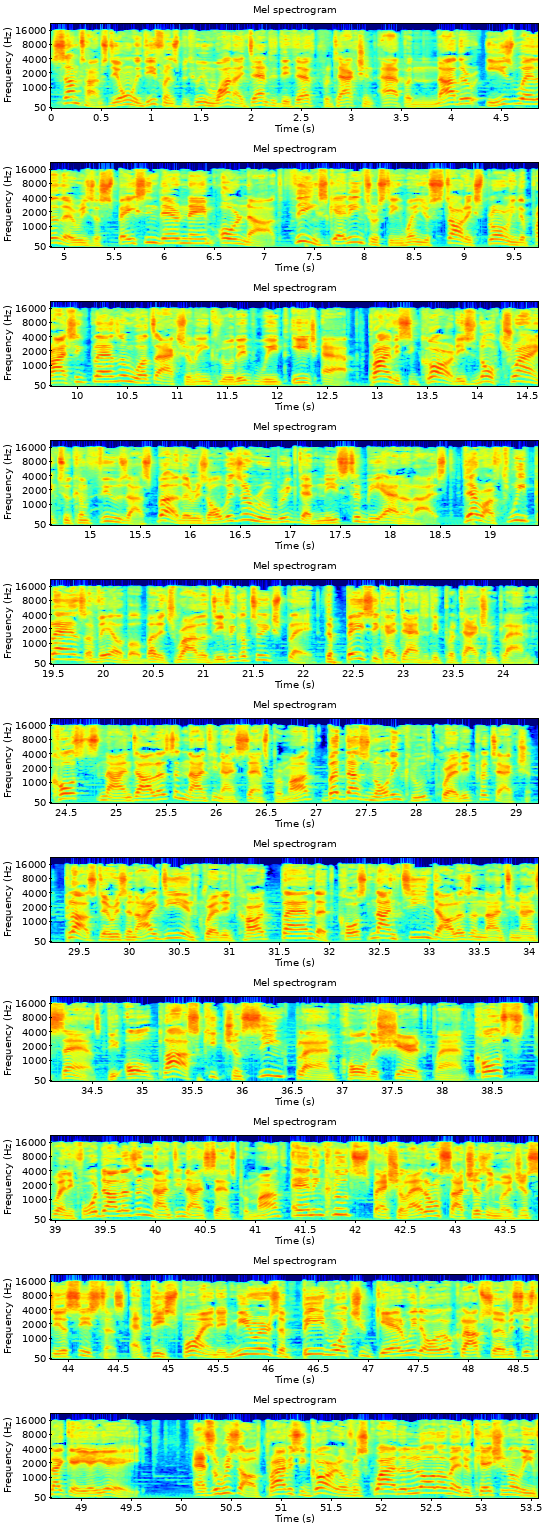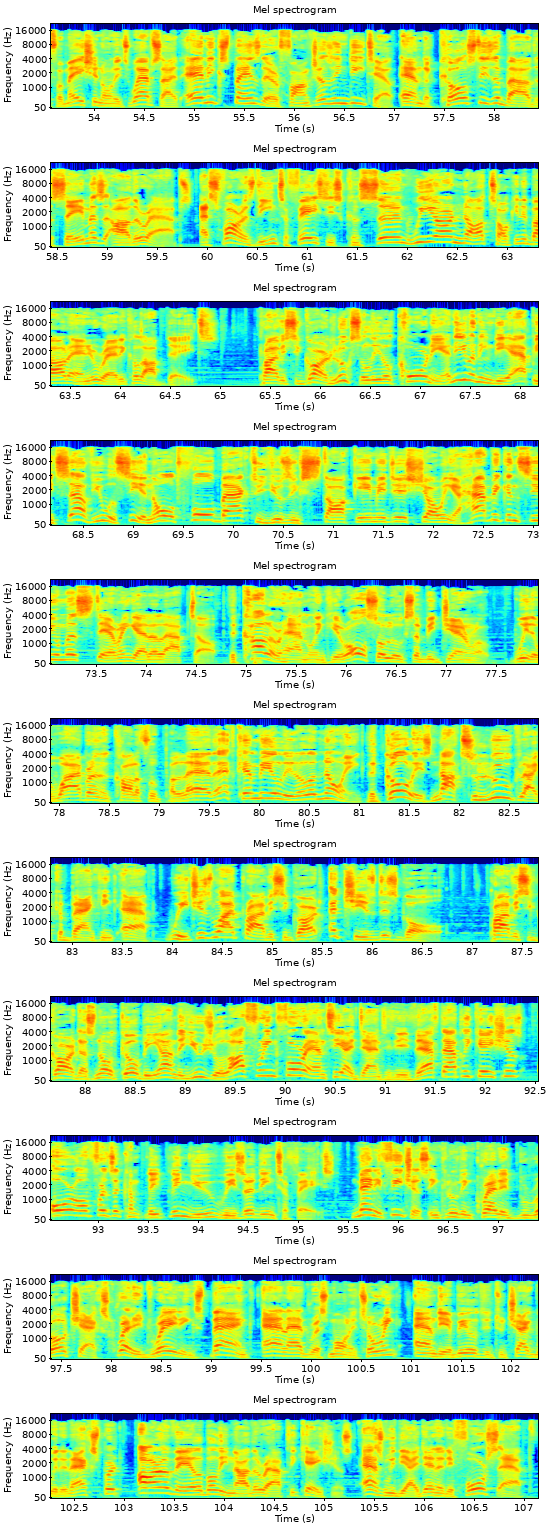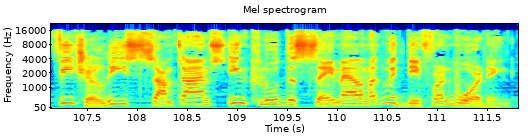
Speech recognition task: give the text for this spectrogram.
Sometimes the only difference between one identity theft protection app and another is whether there is a space in their name or not. Things get interesting when you start exploring the pricing plans and what's actually included with each app. Privacy Guard is not trying to confuse us, but there is always a rubric that needs to be analyzed. There are three plans available, but it's rather difficult to explain. The basic identity protection plan costs $9.99 per month, but does not include credit protection. Plus, there is an ID and credit card plan that costs $19.99. The All Plus Kitchen Sink plan, called the Shared Plan, costs $24.99 per month and includes special add-ons such as emergency assistance. At this point, it mirrors a bit what you get with auto club services like AAA. As a result, Privacy Guard offers quite a lot of educational information on its website and explains their functions in detail, and the cost is about the same as other apps. As far as the interface is concerned, we are not talking about any radical updates. Privacy Guard looks a little corny, and even in the app itself, you will see an old fallback to using stock images showing a happy consumer staring at a laptop. The color handling here also looks a bit general, with a vibrant and colorful palette that can be a little annoying. The goal is not to look like a banking app, which is why Privacy Guard achieves this goal. Privacy Guard does not go beyond the usual offering for anti-identity theft applications or offers a completely new wizard interface. Many features including credit bureau checks, credit ratings, bank and address monitoring, and the ability to check with an expert are available in other applications. As with the Identity Force app, feature lists sometimes include the same element with different wording.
